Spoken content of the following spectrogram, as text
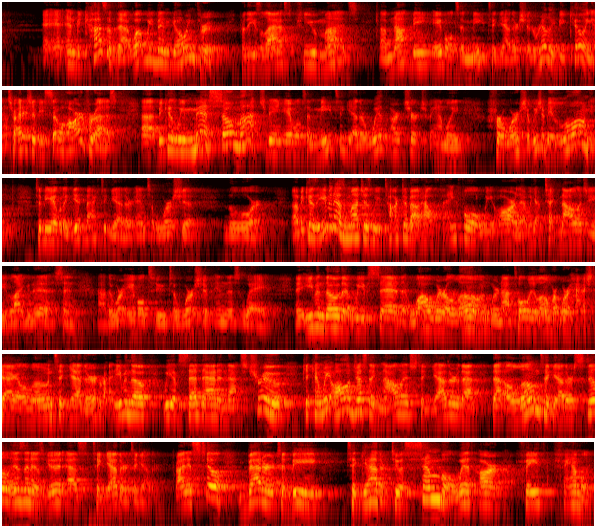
And because of that, what we've been going through for these last few months of not being able to meet together should really be killing us, right? It should be so hard for us uh, because we miss so much being able to meet together with our church family for worship. We should be longing to be able to get back together and to worship the Lord. Uh, because even as much as we've talked about how thankful we are that we have technology like this and uh, that we're able to, to worship in this way, uh, even though that we've said that while we're alone, we're not totally alone, we're, we're hashtag alone together, right? Even though we have said that and that's true, can, can we all just acknowledge together that that alone together still isn't as good as together together, right? It's still better to be together, to assemble with our faith family.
